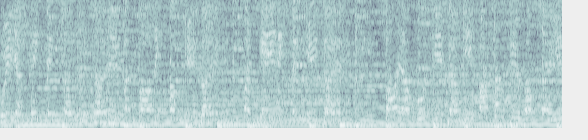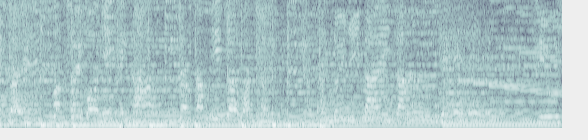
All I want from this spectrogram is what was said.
每日拼命进取。奔波的风雨里，不羁的醒与醉。所有故事像已发生，飘泊岁月里。风吹过已静下，将心意再还谁？让眼泪已带走夜。天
